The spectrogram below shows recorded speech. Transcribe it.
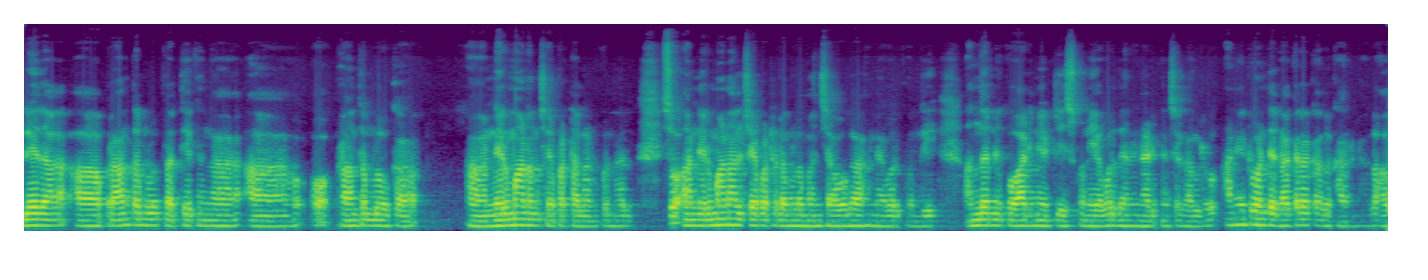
లేదా ఆ ప్రాంతంలో ప్రత్యేకంగా ఆ ప్రాంతంలో ఒక నిర్మాణం చేపట్టాలనుకున్నారు. సో ఆ నిర్మాణాలు చేపట్టడంలో మంచి అవగాహన ఎవరికి ఉంది? అందరినీ కోఆర్డినేట్ చేసుకొని ఎవరు దాన్ని నడిపించగలరు? అనేటువంటి రకరకాల కారణాలు ఆ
